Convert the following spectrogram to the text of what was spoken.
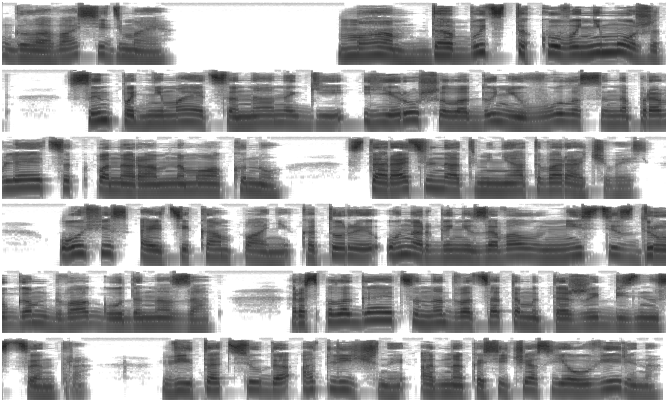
Глава седьмая. «Мам, да быть такого не может!» Сын поднимается на ноги и, ероша ладонью волосы, направляется к панорамному окну, старательно от меня отворачиваясь. Офис IT-компании, который он организовал вместе с другом два года назад, располагается на двадцатом этаже бизнес-центра. Вид отсюда отличный, однако сейчас я уверена,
